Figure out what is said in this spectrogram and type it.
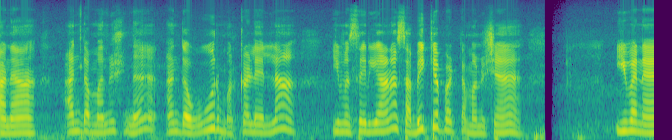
ஆனால் அந்த மனுஷனை அந்த ஊர் மக்கள் எல்லாம் இவன் சரியான சபிக்கப்பட்ட மனுஷன். இவனை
